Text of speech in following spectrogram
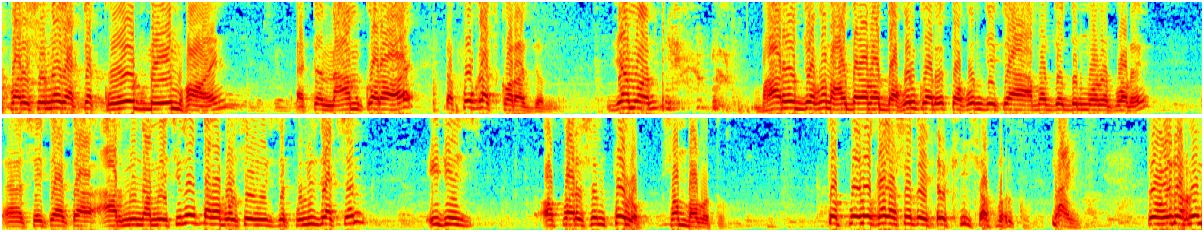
অপারেশনের একটা কোড নেম হয় একটা নাম করা হয় একটা ফোকাস করার জন্য। যেমন ভারত যখন হায়দ্রাবাদ দখল করে তখন যেটা আমার যদ্দূর মনে পড়ে সেটা একটা আর্মি নামিয়েছিল তারা বলছে it's a police action it is operation polo সম্ভবত। তো পোলো খেলার সাথে এটার কি সম্পর্ক? নাই। তো ওই রকম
